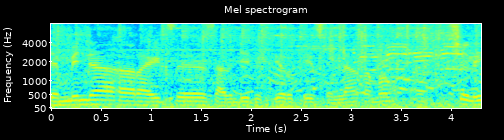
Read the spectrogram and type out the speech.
ജമ്പിന്റെ റൈഡ്സ് സെവന്റി ഫിഫ്റ്റി റുപ്പീസ് എല്ലാ സംഭവം ആക്ച്വലി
